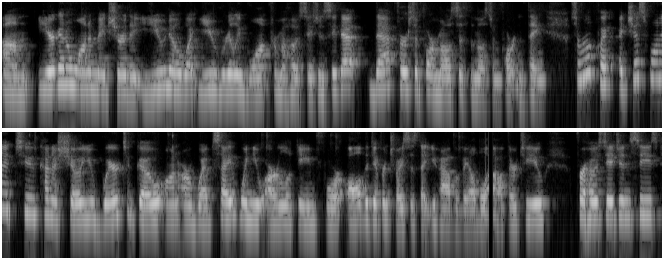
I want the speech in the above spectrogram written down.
um, you're going to want to make sure that you know what you really want from a host agency. That that first and foremost is the most important thing. So real quick, I just wanted to kind of show you where to go on our website when you are looking for all the different choices that you have available out there to you for host agencies.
